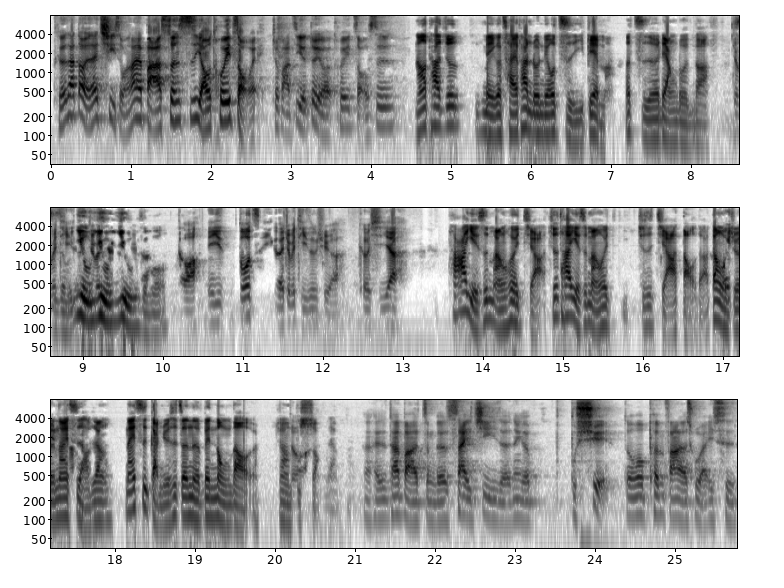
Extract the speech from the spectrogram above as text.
可是他到底在气什么？他还把孙思尧推走，哎，就把自己的队友推走是。然后他就每个裁判轮流指一遍嘛，那指了两轮吧，就被踢，又又又什么？对吧？你多指一个就被踢出去了，可惜呀、啊。他也是蛮会假，就是他也是蛮会就是假倒的、啊，但我觉得那一次好像那一次感觉是真的被弄到了，就很不爽这样。还是他把整个赛季的那个不屑都喷发了出来一次，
